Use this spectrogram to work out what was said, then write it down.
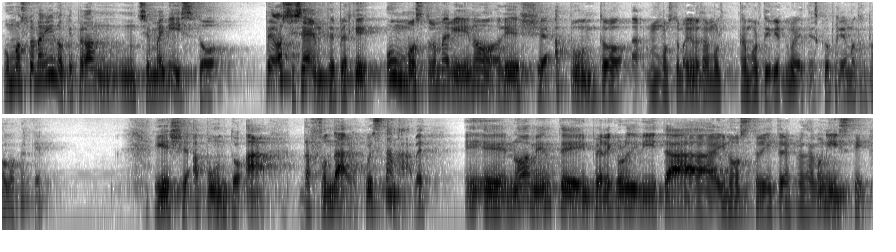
Un mostro marino che però non si è mai visto, però si sente perché un mostro marino riesce appunto, eh, un mostro marino tra, mol- tra molte virgolette, scopriremo tra poco perché, riesce appunto ad affondare questa nave e eh, nuovamente in pericolo di vita i nostri tre protagonisti.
